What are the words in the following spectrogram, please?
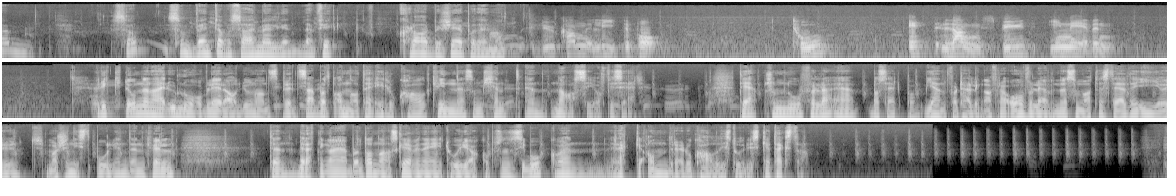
som, som venta på særmeldingen, de fikk klar beskjed på den måten. Du kan lite på. To. Et langspyd i neven. Ryktet om denne ulovlige radioen hadde spredd seg bl.a. til ei lokal kvinne som kjente en nazioffiser. Det som nå følger, er basert på gjenfortellinger fra overlevende som var til stede i og rundt maskinistboligen den kvelden. Den beretninga er annet skrevet ned i Tor Jacobsens bok og en rekke andre lokalhistoriske tekster.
